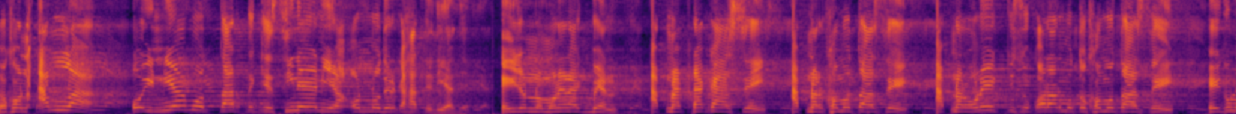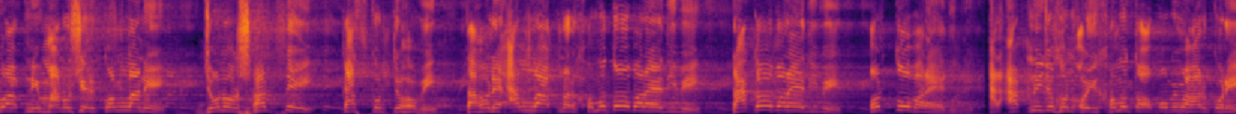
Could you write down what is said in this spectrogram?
তখন আল্লাহ ওই নিয়ামত তার থেকে সিনে নিয়ে অন্যদেরকে হাতে দিয়ে দেন। এই জন্য মনে রাখবেন, আপনার টাকা আছে, আপনার ক্ষমতা আছে, আপনার অনেক কিছু করার মতো ক্ষমতা আছে, এগুলো আপনি মানুষের কল্যাণে, জনস্বার্থে কাজ করতে হবে। তাহলে আল্লাহ আপনার ক্ষমতাও বাড়াইয়া দিবে, টাকাও বাড়াইয়া দিবে অর্থও বাড়াইয়া দিবে। আর আপনি যখন ওই ক্ষমতা অপব্যবহার করে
